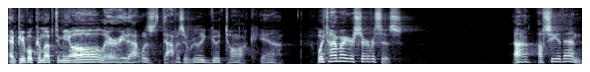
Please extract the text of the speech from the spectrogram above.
And people come up to me, "Oh, Larry, that was that was a really good talk." Yeah. What time are your services? Uh, I'll see you then.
